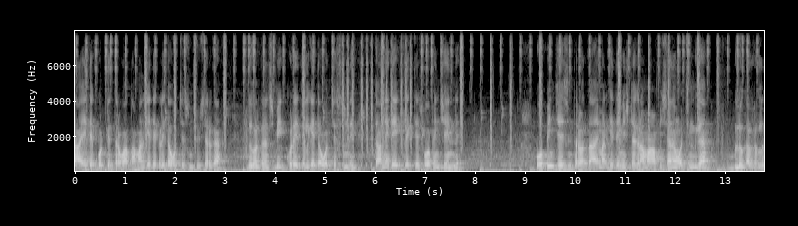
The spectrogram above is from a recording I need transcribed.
దా అయితే కొట్టిన తర్వాత మనకైతే ఇక్కడైతే వచ్చేసింది చూసారుగా ఇది ఫ్రెండ్స్ మీకు కూడా అయితే ఇలాగైతే వచ్చేస్తుంది. దాన్ని అయితే క్లిక్ చేసి ఓపెన్ చేయండి. ఓపెన్ చేసిన తర్వాత మనకైతే ఇన్స్టాగ్రామ్ ఆఫీస్ అనేది వచ్చిందిగా. బ్లూ కలర్లో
